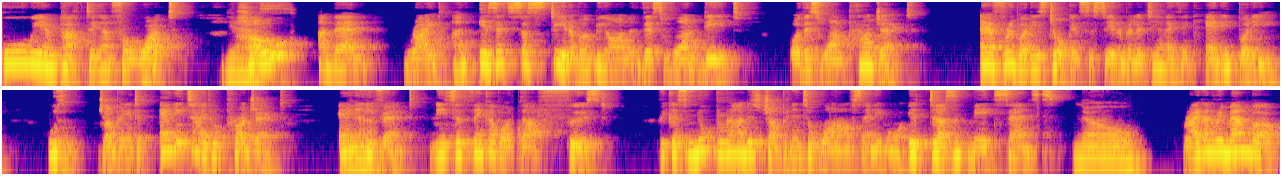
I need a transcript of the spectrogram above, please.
Who are we impacting and for what? Yes. How? And then, right. And is it sustainable beyond this one date or this one project? Everybody's talking sustainability. And I think anybody who's jumping into any type of project, any Yeah. event, needs to think about that first because no brand is jumping into one offs anymore. It doesn't make sense No. right? And remember,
